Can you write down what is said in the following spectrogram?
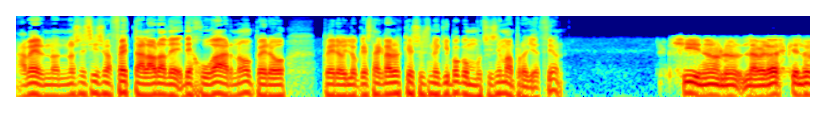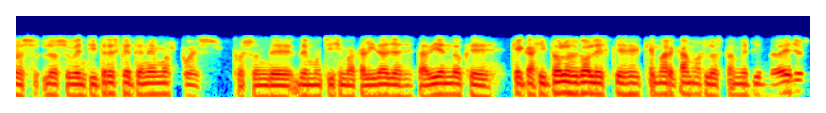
a ver no, no sé si eso afecta a la hora de, de jugar no pero pero lo que está claro es que eso es un equipo con muchísima proyección. Sí, no, lo, la verdad es que los, los sub-23 que tenemos pues, pues son de, de, muchísima calidad, ya se está viendo que, que casi todos los goles que, que marcamos lo están metiendo ellos.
